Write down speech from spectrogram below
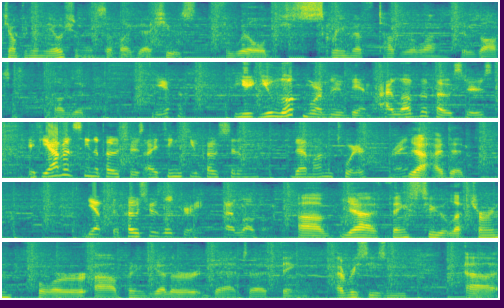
jumping in the ocean and stuff like that. She was thrilled, screaming at the top of her lungs. It was awesome. Loved it. Yeah. You you look more moved in. I love the posters. If you haven't seen the posters, I think you posted them, them on Twitter, right? Yeah, I did. Yep, the posters look great. I love them. Um, yeah, thanks to Left Turn for uh, putting together that uh, thing. Every season, uh,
